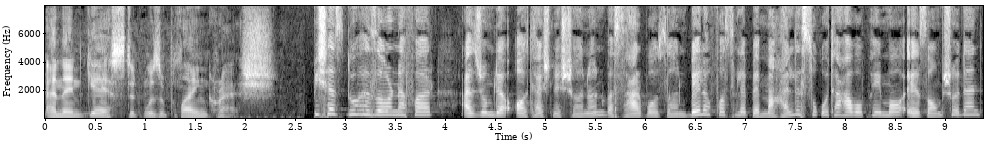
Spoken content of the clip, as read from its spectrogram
and then guessed it was a plane crash. بیش از دو هزار نفر از جمله آتش نشانان و سربازان بلافاصله به محل سقوط هواپیما اعزام شدند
